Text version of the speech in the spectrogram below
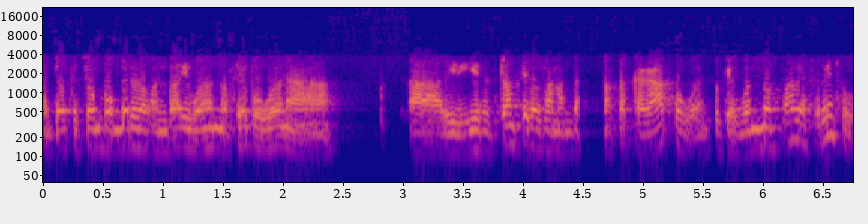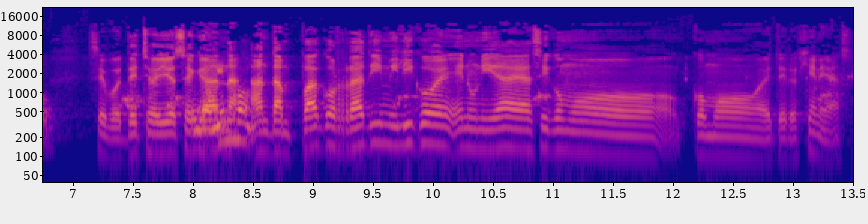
Entonces, si un bombero lo mandáis, weón, no sé, pues weón, a, dirigir el tránsito, a mandar hasta cagar, pues weón, porque weón no sabe hacer eso. sí, pues de hecho yo sé que andan, mismo. andan Paco, Rati y Milico en, en unidades así como, como heterogéneas.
